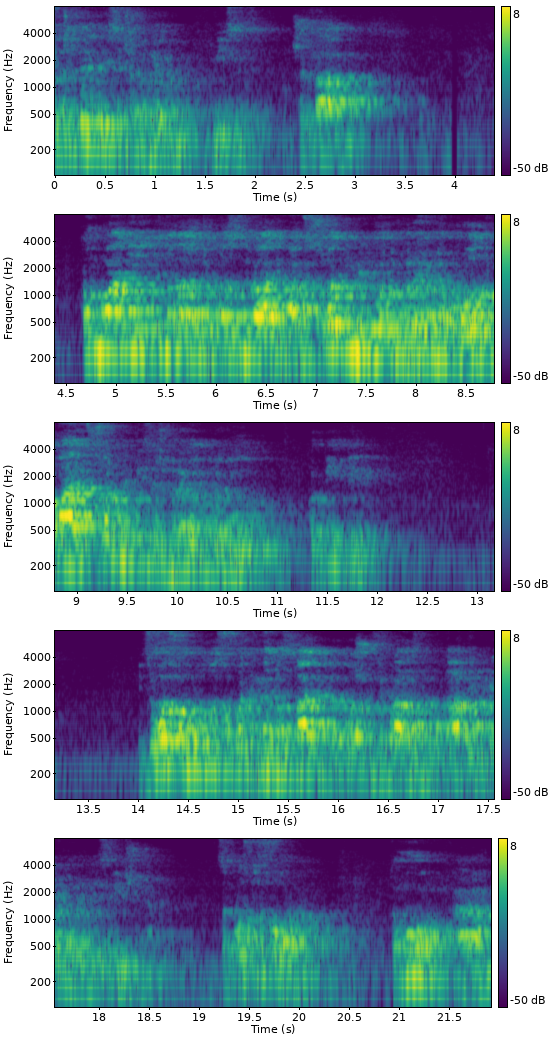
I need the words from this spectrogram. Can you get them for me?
за 4 тисячі гривень. Шикарно. Компанії, які належать обласній раді, мають сотні мільйонів гривень обороту, мають сотні тисяч гривень прибутку. Копійки. І цього всього було сьогодні недостатньо для того, щоб зібрались депутати і прийняли якісь рішення. Це просто соромно. Тому е,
